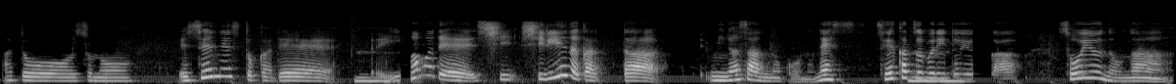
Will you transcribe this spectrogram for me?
あとその SNS とかでうん。今までし知り得なかった皆さんのこのね生活ぶりというか、そういうのが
